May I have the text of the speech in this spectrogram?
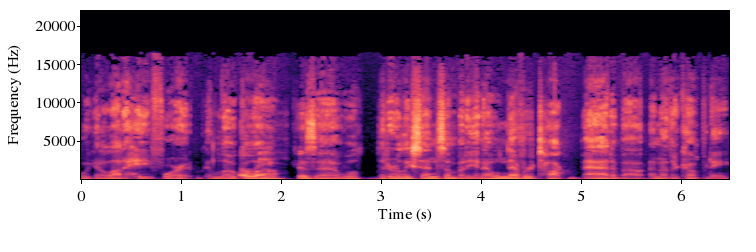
we get a lot of hate for it locally because oh, wow. uh, we'll literally send somebody, and I will never talk bad about another company.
